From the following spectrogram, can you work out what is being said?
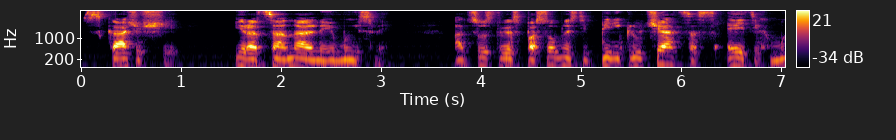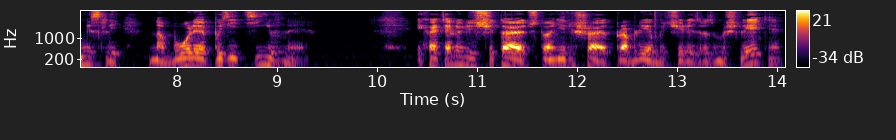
скачущие, иррациональные мысли. Отсутствие способности переключаться с этих мыслей на более позитивные. И хотя люди считают, что они решают проблемы через размышления,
